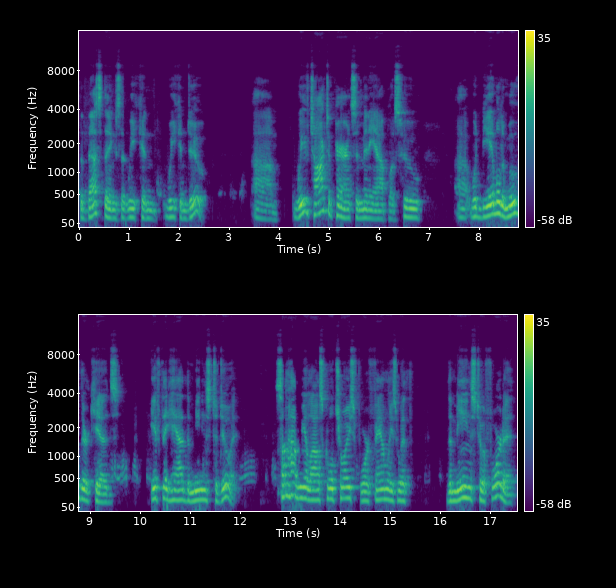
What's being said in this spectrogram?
the best things that we can we can do. Um, we've talked to parents in Minneapolis who uh, would be able to move their kids if they had the means to do it. Somehow we allow school choice for families with the means to afford it,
